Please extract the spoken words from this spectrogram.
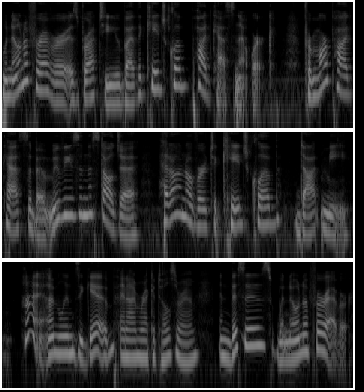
Winona Forever is brought to you by the Cage Club Podcast Network. For more podcasts about movies and nostalgia, head on over to cageclub.me. Hi, I'm Lindsay Gibb, And I'm Rekha Tulsaram. and this is Winona Forever.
